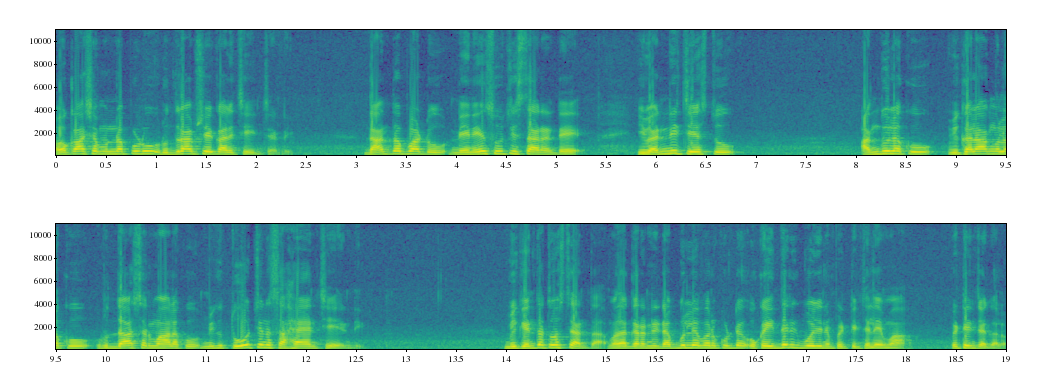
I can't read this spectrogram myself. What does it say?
అవకాశం ఉన్నప్పుడు రుద్రాభిషేకాలు చేయించండి. దాంతోపాటు నేనేం సూచిస్తానంటే ఇవన్నీ చేస్తూ అందులకు వికలాంగులకు వృద్ధాశ్రమాలకు మీకు తోచిన సహాయం చేయండి. మీకు ఎంత తోస్తే అంత. మా దగ్గర అన్ని డబ్బులు లేవనుకుంటే ఒక ఇద్దరికి భోజనం పెట్టించలేమా? పెట్టించగలం.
